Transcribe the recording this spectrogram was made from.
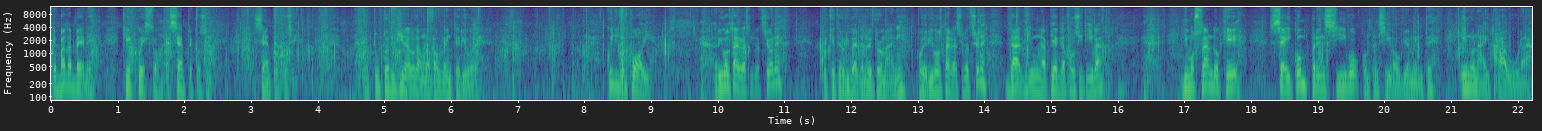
E bada bene che questo è sempre così, sempre così. È tutto originato da una paura interiore. Quindi tu puoi rivoltare la situazione, perché te lo ripeto nelle tue mani, puoi rivoltare la situazione, dargli una piega positiva, dimostrando che sei comprensivo, comprensiva ovviamente, e non hai paura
